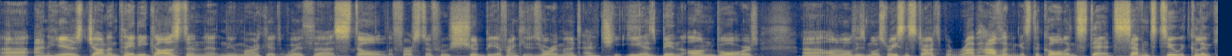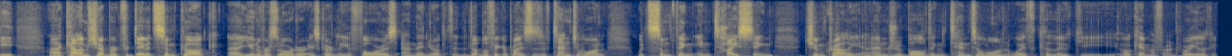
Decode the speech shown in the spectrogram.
Uh, and here's John and Thady Gosden at Newmarket with uh, Stowell, the first of who should be a Frankie Dettori mount, and she, he has been on board uh, on all these most recent starts, but Rab Havlin gets the call instead. 7 to 2 with Kalooki. Uh, Callum Shepherd for David Simcock. Uh, Universal Order is currently a fours, and then you're up to the double figure prices of 10 to 1 with something enticing. Jim Crowley and Andrew Balding 10 to 1 with Kalooki. Okay, my friend, where are you looking?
